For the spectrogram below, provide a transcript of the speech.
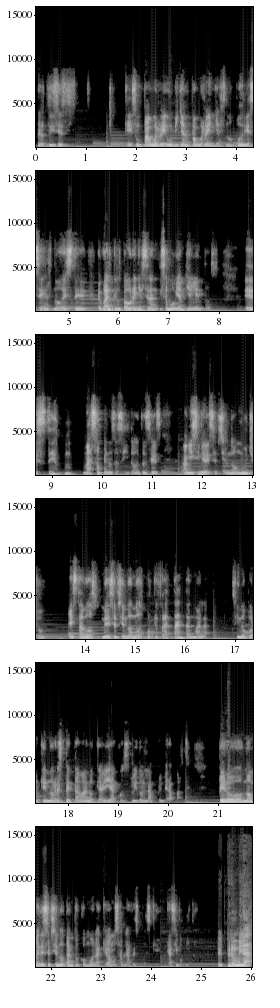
pero tú dices, que es un Power un villano Power Rangers, ¿no? Podría ser, ¿no? Este, igual que los Power Rangers eran y se movían bien lentos, este, más o menos así, ¿no? Entonces, a mí sí me decepcionó mucho esta dos. Me decepcionó no es porque fuera tan tan mala, sino porque no respetaba lo que había construido en la primera parte. Pero no me decepcionó tanto como la que vamos a hablar después, que casi bonito. Pero mira,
